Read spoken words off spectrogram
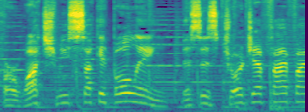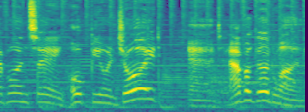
For Watch Me Suck at Bowling, this is George F551 saying, Hope you enjoyed and have a good one.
